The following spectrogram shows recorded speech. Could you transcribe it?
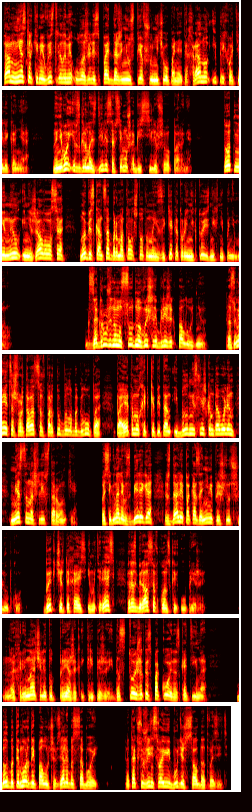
Там несколькими выстрелами уложили спать даже не успевшую ничего понять охрану и прихватили коня. На него и взгромоздили совсем уж обессилевшего парня. Тот не ныл и не жаловался, но без конца бормотал что-то на языке, который никто из них не понимал. К загруженному судну вышли ближе к полудню. Разумеется, швартоваться в порту было бы глупо, поэтому, хоть капитан и был не слишком доволен, место нашли в сторонке. Посигналив с берега, ждали, пока за ними пришлют шлюпку. Бык, чертыхаясь и матерясь, разбирался в конской упряжи. «Нахреначили тут пряжек и крепежей? Да стой же ты спокойно, скотина! Был бы ты мордой получше, взяли бы с собой. А так всю жизнь свою и будешь солдат возить.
